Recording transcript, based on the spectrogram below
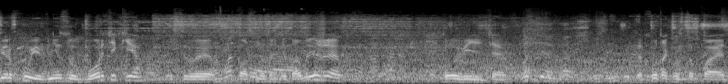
Вверху и внизу бортики. Если вы посмотрите поближе, то увидите. Вверху так выступает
